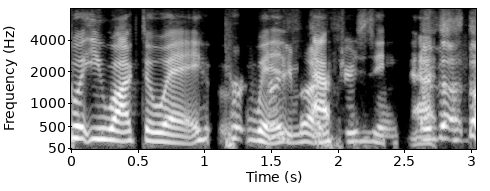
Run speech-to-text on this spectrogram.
what you walked away with after seeing that. And the, the,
